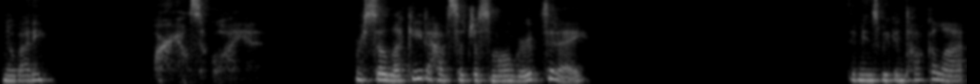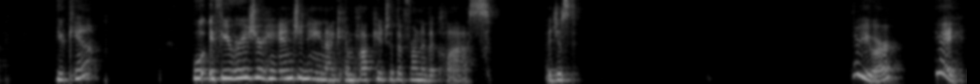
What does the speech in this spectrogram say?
Nobody? Why are y'all so quiet? We're so lucky to have such a small group today. That means we can talk a lot. You can't? Well, if you raise your hand, Janine, I can pop you to the front of the class. I just there you are. Yay.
